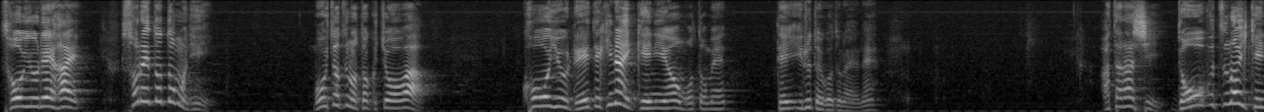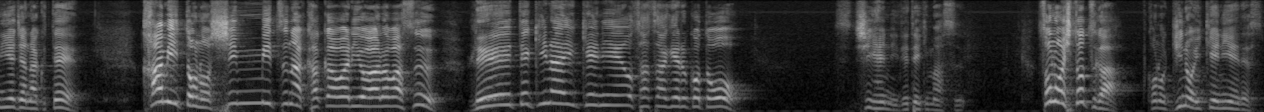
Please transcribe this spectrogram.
そういう礼拝それとともにもう一つの特徴はこういう霊的な生贄を求めているということだよね。新しい動物の生贄じゃなくて神との親密な関わりを表す霊的な生贄を捧げることを詩篇に出てきます。その一つがこの義の生贄です。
